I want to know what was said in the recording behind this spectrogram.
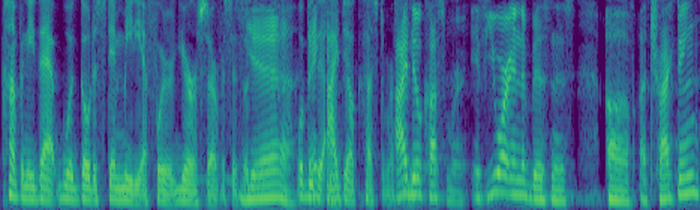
company that would go to stem media for your services. Yeah would be Thank the you. ideal customer ideal you. customer. If you are in the business of attracting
